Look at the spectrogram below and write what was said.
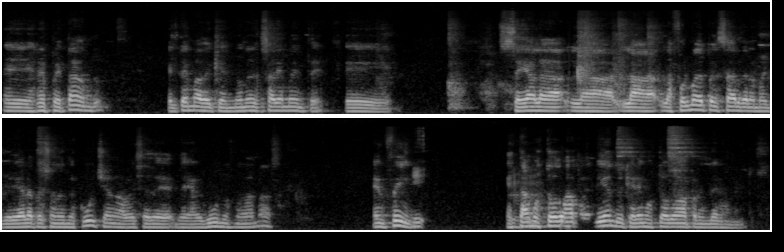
eh, respetando el tema de que no necesariamente eh, sea la, la, la, la, forma de pensar de la mayoría de las personas que escuchan, a veces de, de algunos nada más. En fin, y, estamos uh -huh. todos aprendiendo y queremos todos aprender juntos.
